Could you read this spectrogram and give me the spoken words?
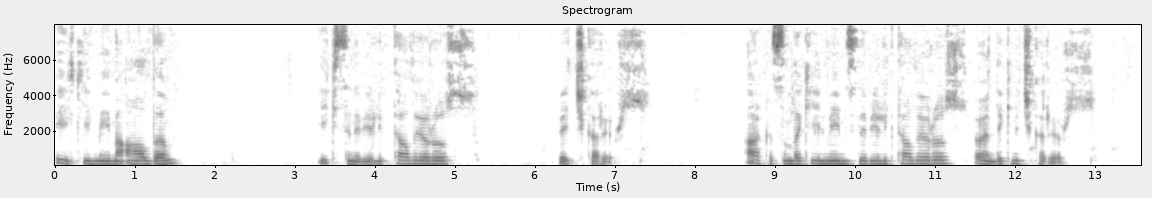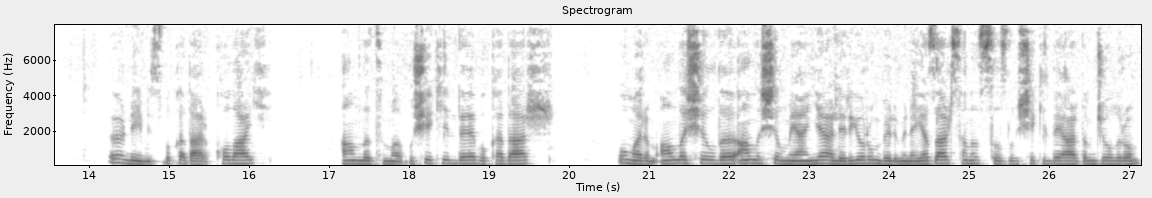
İlk ilmeğimi aldım. İkisini birlikte alıyoruz ve çıkarıyoruz. Arkasındaki ilmeğimizle birlikte alıyoruz. Öndekini çıkarıyoruz Örneğimiz bu kadar kolay. Anlatımı bu şekilde bu kadar. Umarım anlaşıldı. Anlaşılmayan yerleri yorum bölümüne yazarsanız hızlı bir şekilde yardımcı olurum.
